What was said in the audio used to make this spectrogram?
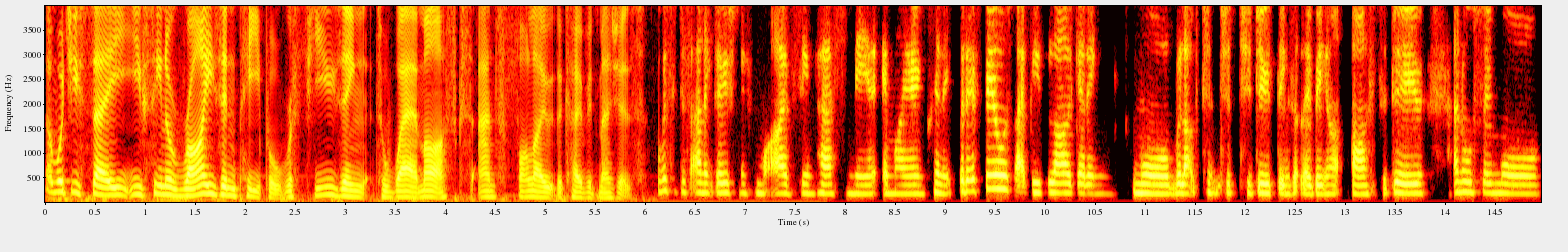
And would you say you've seen a rise in people refusing to wear masks and follow the COVID measures? Obviously, just anecdotally from what I've seen personally in my own clinic, but it feels like people are getting more reluctant to, to do things that they're being asked to do and also more,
